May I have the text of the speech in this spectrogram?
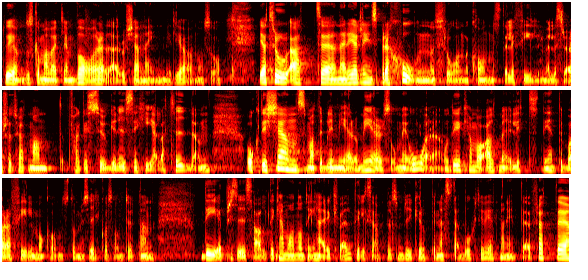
Då, är, då ska man verkligen vara där och känna in miljön och så. Jag tror att eh, när det gäller inspiration från konst eller film eller sådär så tror jag att man faktiskt suger i sig hela tiden. Och det känns som att det blir mer och mer så med åren. Och det kan vara allt möjligt. Det är inte bara film och konst och musik och sånt utan det är precis allt. Det kan vara någonting här ikväll till exempel som dyker upp i nästa bok, det vet man inte. För att eh,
